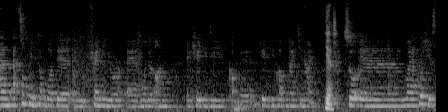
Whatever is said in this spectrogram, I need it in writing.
uh, some point you talk about the uh, training your uh, model on uh, KDD Cup, uh, KDD Cup 99. Yes. So uh, my approach is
